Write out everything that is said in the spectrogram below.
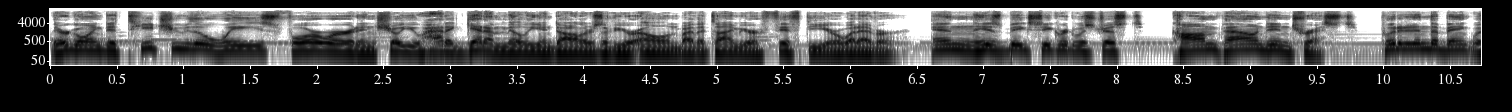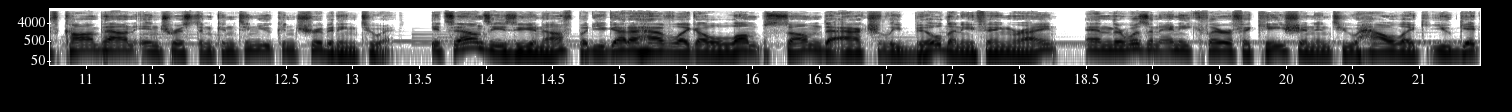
they're going to teach you the ways forward and show you how to get a million dollars of your own by the time you're 50 or whatever. And his big secret was just compound interest. Put it in the bank with compound interest and continue contributing to it. It sounds easy enough, but you gotta have like a lump sum to actually build anything, right? And there wasn't any clarification into how like you get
